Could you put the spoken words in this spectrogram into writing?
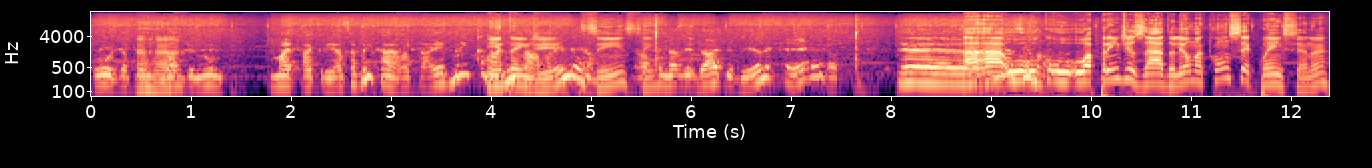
cores, aprendizado uhum. de números. Mas para a criança brincar, ela está aí brincando, Entendi. Tá sim, sim. A finalidade dele é essa. É, a, a, o, o, o, aprendizado ele é uma consequência, né?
